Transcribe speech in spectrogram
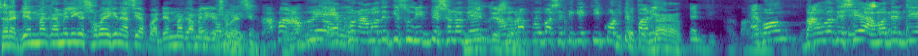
স্যার ডেনমার্ক আমেরিকা সবাই এখানে আছি আপা। ডেনমার্ক আমেরিকা সবাই আছি। আপা আপনি এখন আমাদের কিছু নির্দেশনা দেন আমরা প্রবাসী থেকে কি করতে পারি? এবং বাংলাদেশে আমাদের যে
